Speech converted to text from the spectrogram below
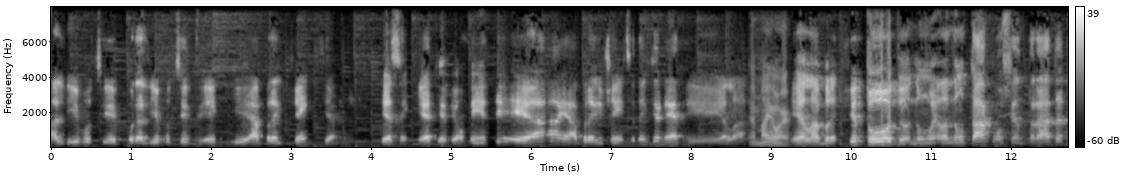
ali você, por ali você vê que a abrangência dessa enquete realmente é a, é a abrangência da internet. Ela, É maior. ela abrange todo, não, ela não está concentrada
